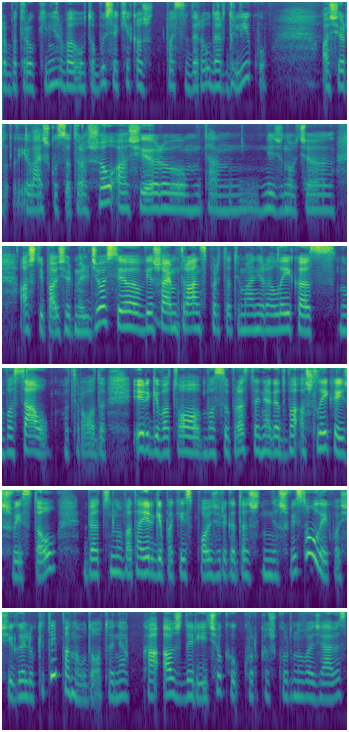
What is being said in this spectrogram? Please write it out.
arba traukinį arba autobusė, kiek aš pasidarau dar dalykų aš ir į laiškus atrašau, aš ir um, ten, nežinau, čia, aš taip, pavyzdžiui, ir melžiuosi viešajam transportą, tai man yra laikas, nu, va savo, atrodo. Irgi, va to, va suprasta, ne, kad va aš laiką išvaistau, bet, nu, va tą irgi pakeis požiūrį, kad aš nešvaistau laiko, aš jį galiu kitaip panaudoti, ne, ką aš daryčiau, kur kažkur nuvažiavęs,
